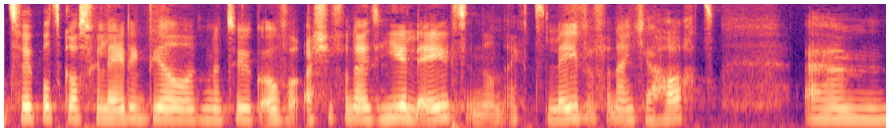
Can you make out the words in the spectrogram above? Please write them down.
Twee podcasts geleden, ik deel het natuurlijk over als je vanuit hier leeft en dan echt leven vanuit je hart. Ehm,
